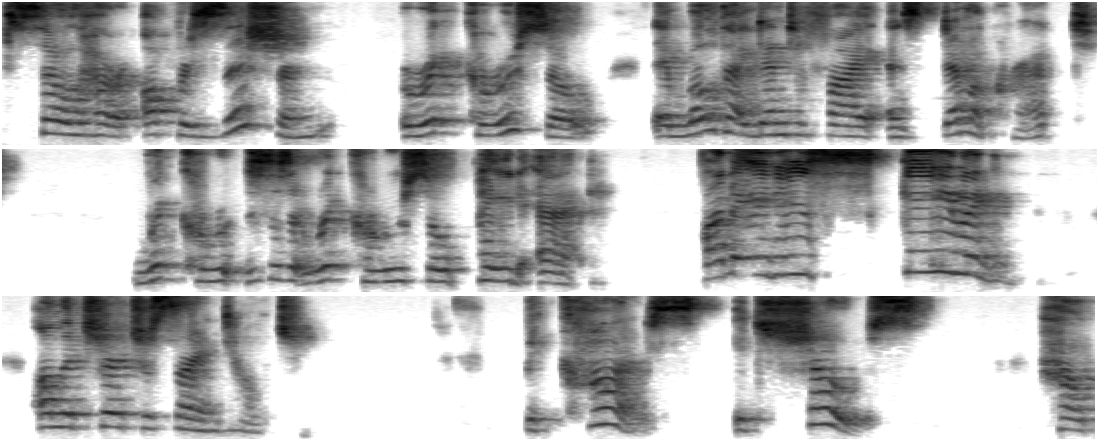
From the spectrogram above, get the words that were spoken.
So her opposition, Rick Caruso, they both identify as Democrat. Rick Caruso, this is a Rick Caruso paid ad, but it is scathing on the Church of Scientology because it shows how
